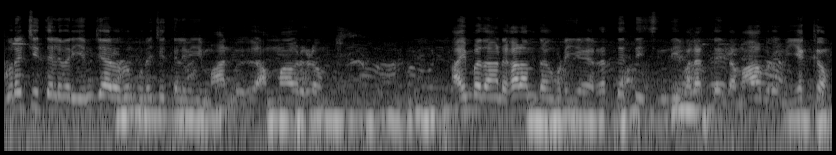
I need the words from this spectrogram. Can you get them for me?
புரட்சித் தலைவர் எம்ஜிஆர் அவர்களும் புரட்சித் தலைவி மாண்புமிகு அம்மா அவர்களும் ஐம்பது ஆண்டு காலம் தங்களுடைய இரத்தத்தை சிந்தி வளர்த்த இந்த மாபெரும் இயக்கம்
